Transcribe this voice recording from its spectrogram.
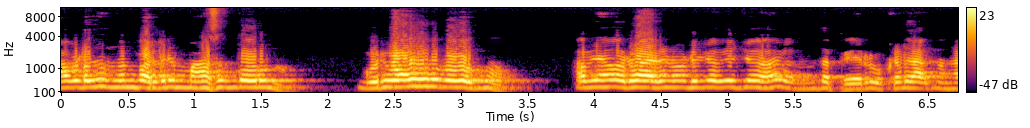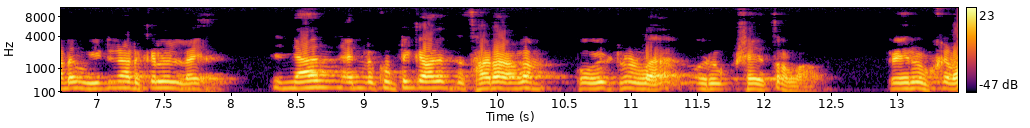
അവിടെ നിന്നും പലരും മാസം തോറും ഗുരുവായൂർ പോകുന്നു. അപ്പോൾ ഞാൻ ഒരാളിനോട് ചോദിച്ചു "ആ, എന്താ പേരുക്കട? നിങ്ങളുടെ വീട്ടിനടുക്കലല്ലേ? ഞാൻ എന്റെ കുട്ടിക്കാലത്ത് ധാരാളം പോയിട്ടുള്ള ഒരു ക്ഷേത്രമാണ്. പേരുക്കട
